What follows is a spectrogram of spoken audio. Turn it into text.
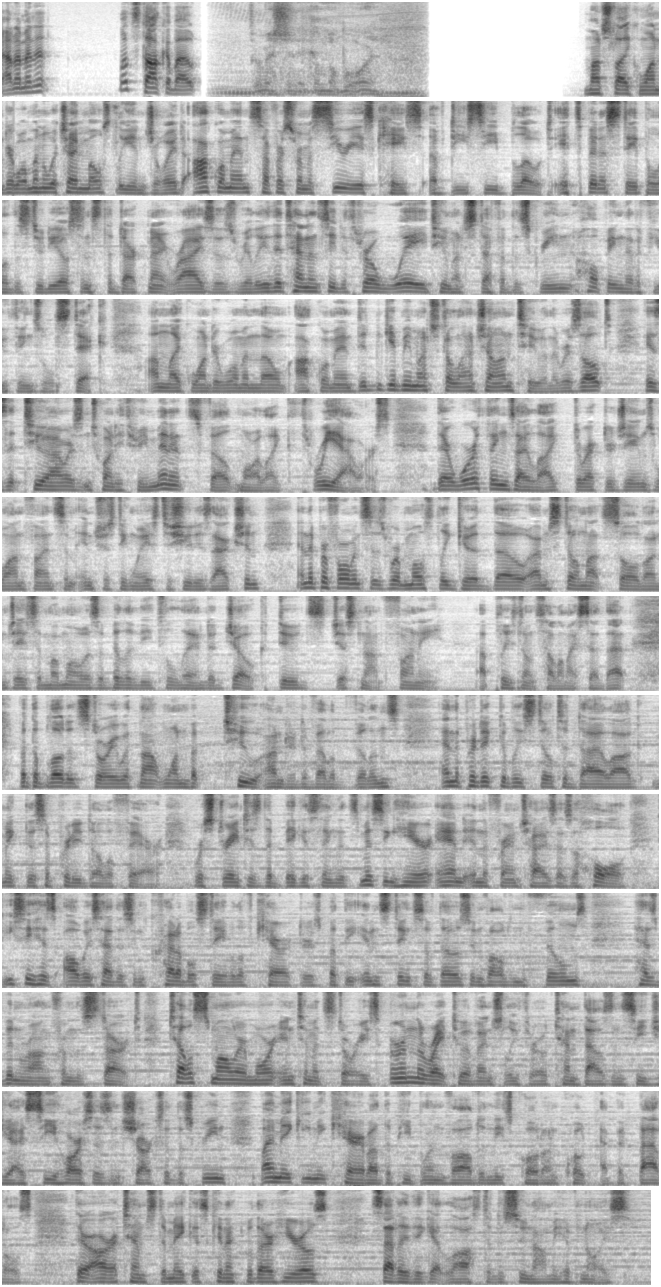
Got a minute? Let's talk about permission to come aboard. Much like Wonder Woman, which I mostly enjoyed, Aquaman suffers from a serious case of DC bloat. It's been a staple of the studio since The Dark Knight Rises, really, the tendency to throw way too much stuff at the screen, hoping that a few things will stick. Unlike Wonder Woman, though, Aquaman didn't give me much to latch on to, and the result is that 2 hours and 23 minutes felt more like 3 hours. There were things I liked, director James Wan finds some interesting ways to shoot his action, and the performances were mostly good, though I'm still not sold on Jason Momoa's ability to land a joke. Dude's just not funny. Uh, please don't tell him I said that. But the bloated story with not one but two underdeveloped villains and the predictably stilted dialogue make this a pretty dull affair. Restraint is the biggest thing that's missing here and in the franchise as a whole. DC has always had this incredible stable of characters, but the instincts of those involved in the films has been wrong from the start. Tell smaller, more intimate stories, earn the right to eventually throw 10,000 CGI seahorses and sharks at the screen by making me care about the people involved in these quote unquote epic battles. There are attempts to make us connect with our heroes. Sadly, they get lost in a tsunami of noise.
